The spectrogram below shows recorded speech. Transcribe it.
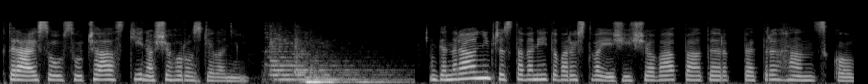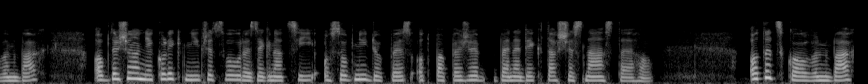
která jsou součástí našeho rozdělení. Generální představený tovaristva Ježíšova, páter Petr Hans Kolvenbach, obdržel několik dní před svou rezignací osobní dopis od papeže Benedikta XVI. Otec Kolvenbach,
